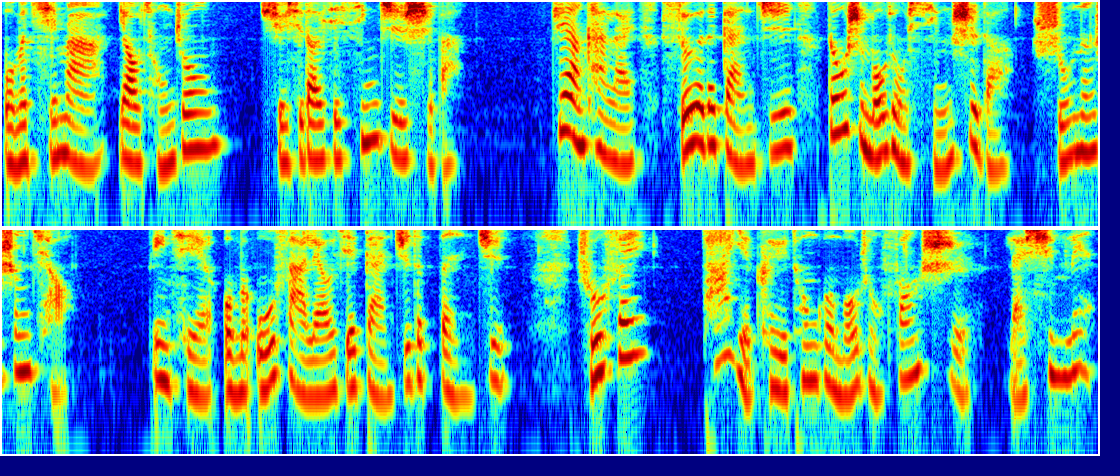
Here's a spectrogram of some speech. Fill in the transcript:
我们起码要从中学习到一些新知识吧。这样看来，所有的感知都是某种形式的熟能生巧，并且我们无法了解感知的本质，除非它也可以通过某种方式来训练。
